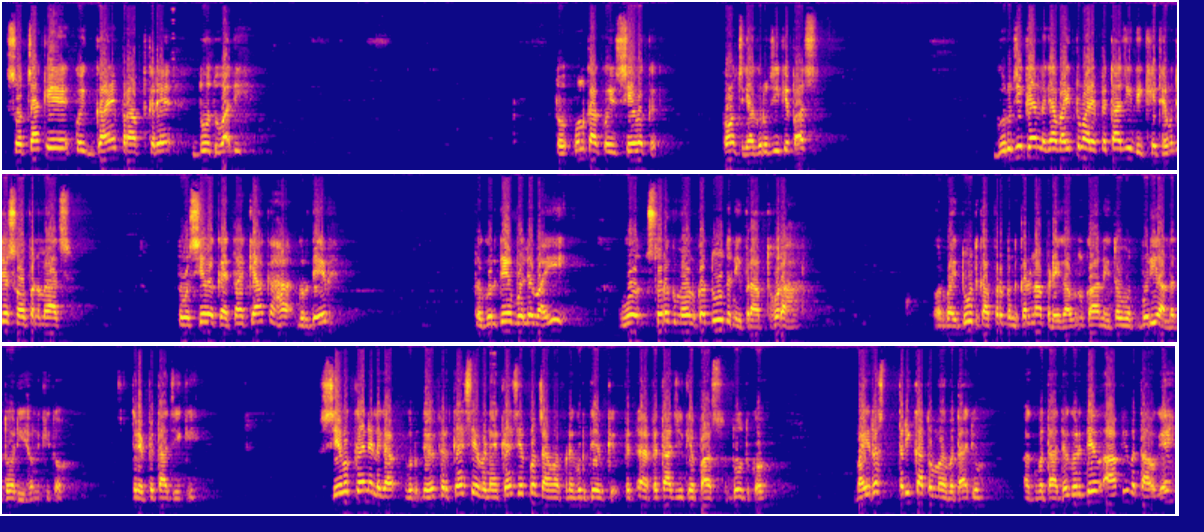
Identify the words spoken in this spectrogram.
सोचा कि कोई गाय प्राप्त करे, दूध वाली। तो उनका कोई सेवक पहुँच गया गुरुजी के पास। गुरुजी कहने लगा, भाई, तुम्हारे पिताजी दिखे थे मुझे सौपन में आज। तो सेवक कहता, क्या कहा गुरुदेव? तो गुरुदेव बोले, भाई, वो स्वर्ग में उनका दूध नहीं प्राप्त हो रहा। और भाई दूध का प्रबंध करना पड़ेगा उनका, नहीं तो वो बुरी हालत हो रही है उनकी तो तेरे पिताजी की। सेवक कहने लगा, गुरुदेव, फिर कैसे बने, कैसे पहुंचाऊ अपने गुरुदेव के पिताजी के पास दूध को? भाई, रस, तरीका तो मैं बता दू। अब बता दो, गुरुदेव, आप ही बताओगे।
